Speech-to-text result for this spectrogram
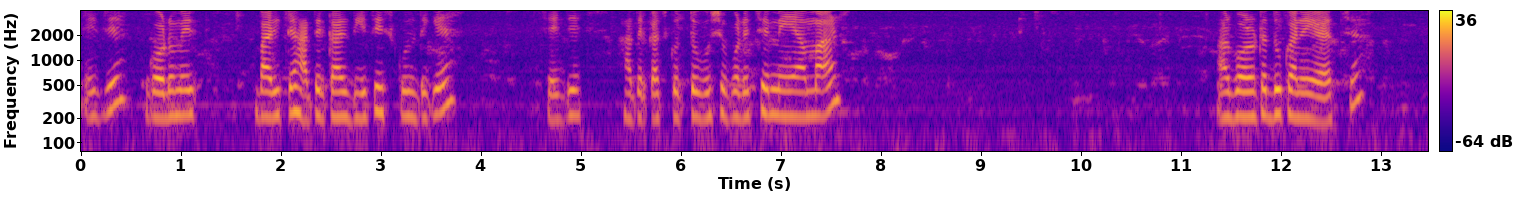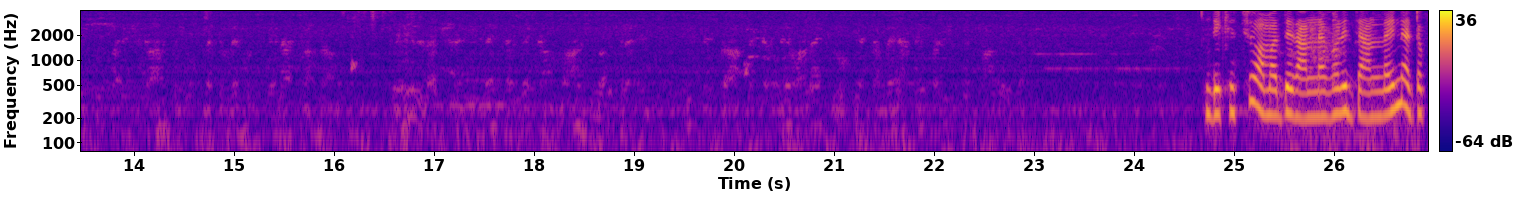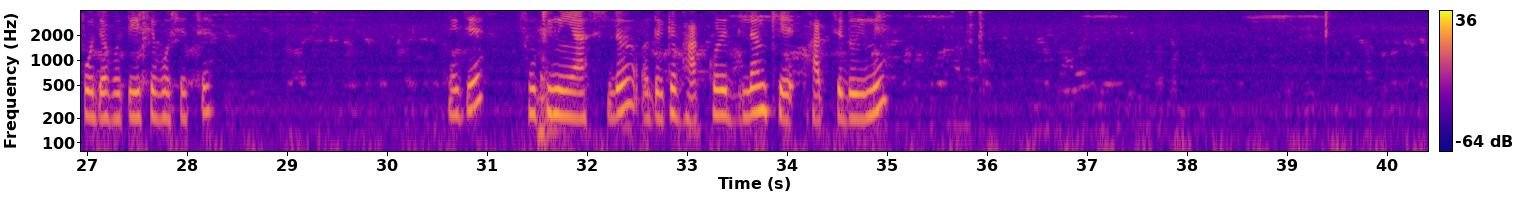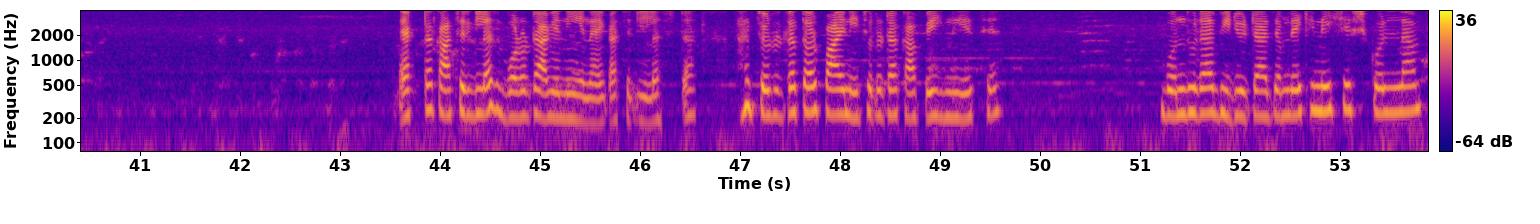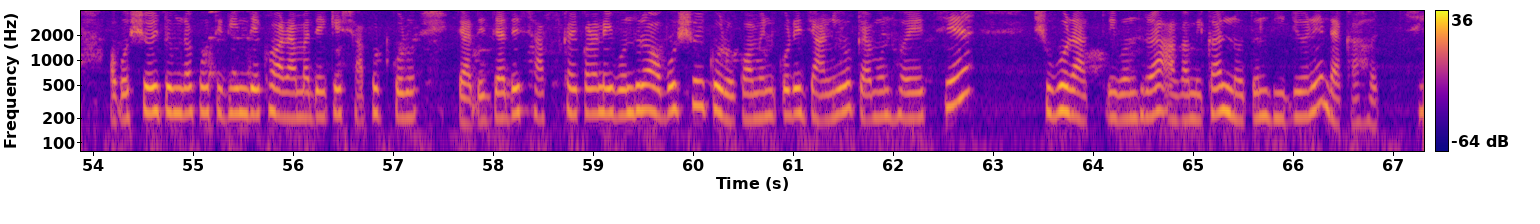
এই যে গরমে বাড়িতে হাতের কাজ দিয়েছে স্কুল থেকে। সেই যে হাতের কাজ করতে বসে পড়েছে মেয়ে আমার। আর বড়টা দোকানে গেছে। দেখেছ? আমাদের রান্নাঘরের জানলায় না একটা প্রজাপতি এসে বসেছে। এই যে ফুটি নিয়ে আসলো, ওদেরকে ভাগ করে দিলাম, খেয়ে খাচ্ছে দুই মেয়ে। একটা কাচের গ্লাস, বড়টা আগে নিয়ে নেয় কাচের গ্লাসটা। ছোটোটা তো আর পায়নি, ছোটোটা কাপেই নিয়েছে। বন্ধুরা, ভিডিওটা আজ আমরা এখানেই শেষ করলাম। অবশ্যই তোমরা প্রতিদিন দেখো আর আমাদেরকে সাপোর্ট করো। যাদের যাদের সাবস্ক্রাইব করা নেই বন্ধুরা, অবশ্যই করো। কমেন্ট করে জানিও কেমন হয়েছে। শুভরাত্রি বন্ধুরা, আগামীকাল নতুন ভিডিও নিয়ে দেখা হচ্ছে।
